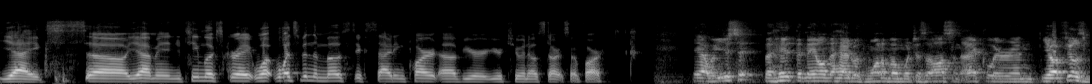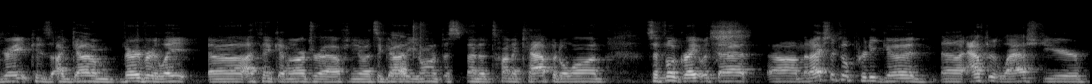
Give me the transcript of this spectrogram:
Yikes! So yeah, man, your team looks great. What what's been the most exciting part of your your two and zero start so far? Yeah, we just hit the, hit the nail on the head with one of them, which is Austin Ekeler, and you know it feels great because I got him very very late. Uh, I think in our draft, you know, it's a guy that you don't have to spend a ton of capital on, so I feel great with that. Um, and I actually feel pretty good uh, after last year.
